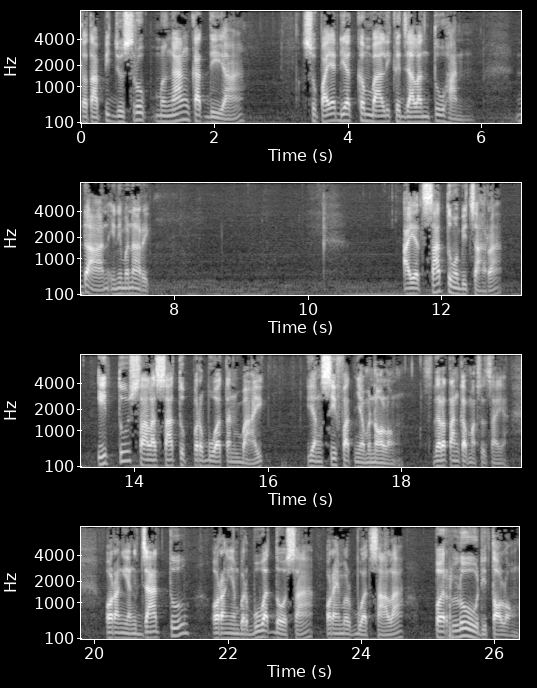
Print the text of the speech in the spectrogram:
tetapi justru mengangkat dia supaya dia kembali ke jalan Tuhan. Dan ini menarik. Ayat 1 membicara, itu salah satu perbuatan baik yang sifatnya menolong. Saudara tangkap maksud saya. Orang yang jatuh, orang yang berbuat dosa, orang yang berbuat salah, perlu ditolong.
